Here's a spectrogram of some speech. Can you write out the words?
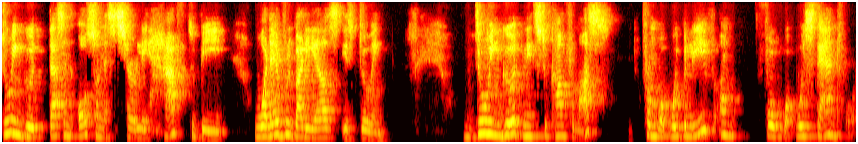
doing good doesn't also necessarily have to be what everybody else is doing. Doing good needs to come from us, from what we believe and for what we stand for.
